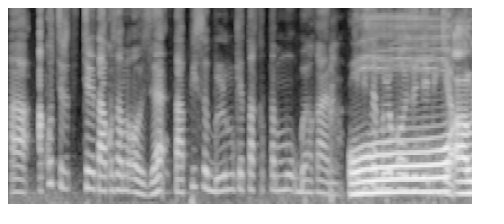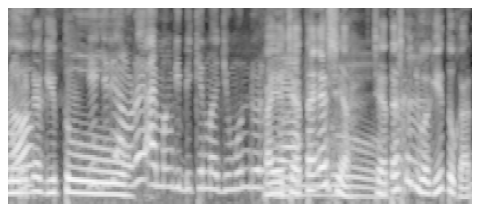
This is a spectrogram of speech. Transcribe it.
uh, aku cerita, cerita aku sama Oza, tapi sebelum kita ketemu bahkan. Jadi sebelum Oza jadi Oh, Jaksel, alurnya gitu. Ya, jadi alurnya emang dibikin maju mundur Kayak kayak CTS ya? CTS kan juga gitu kan?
